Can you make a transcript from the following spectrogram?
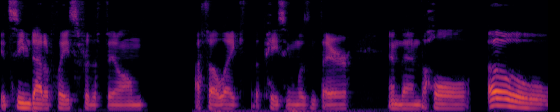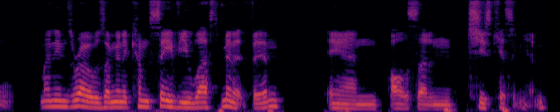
It seemed out of place for the film. I felt like the pacing wasn't there. And then the whole, oh, my name's Rose. I'm going to come save you last minute, Finn. And all of a sudden, she's kissing him.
